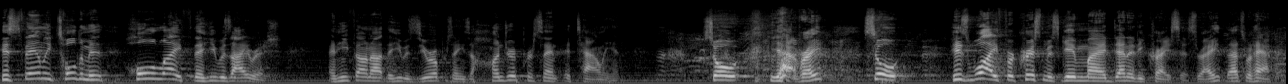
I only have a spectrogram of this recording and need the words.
His family told him his whole life that he was Irish. And he found out that he was 0%. He's 100% Italian. So, yeah, right? So, his wife for Christmas gave him my identity crisis, right? That's what happened.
